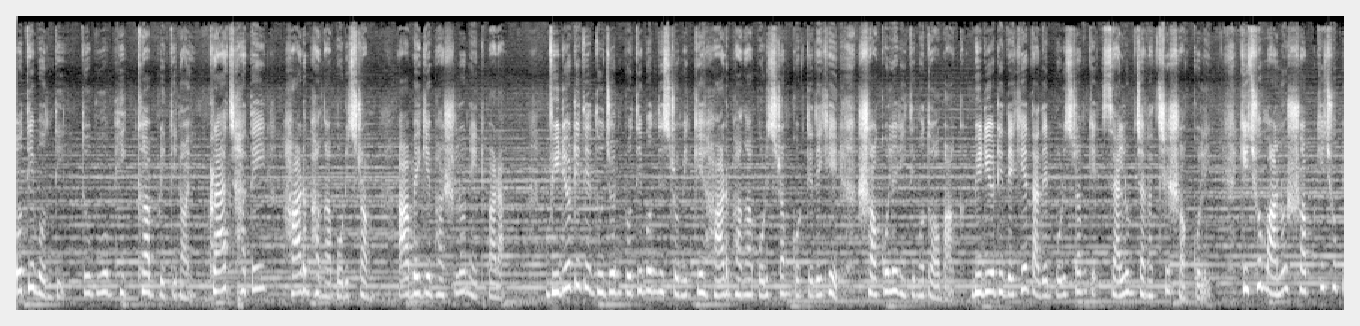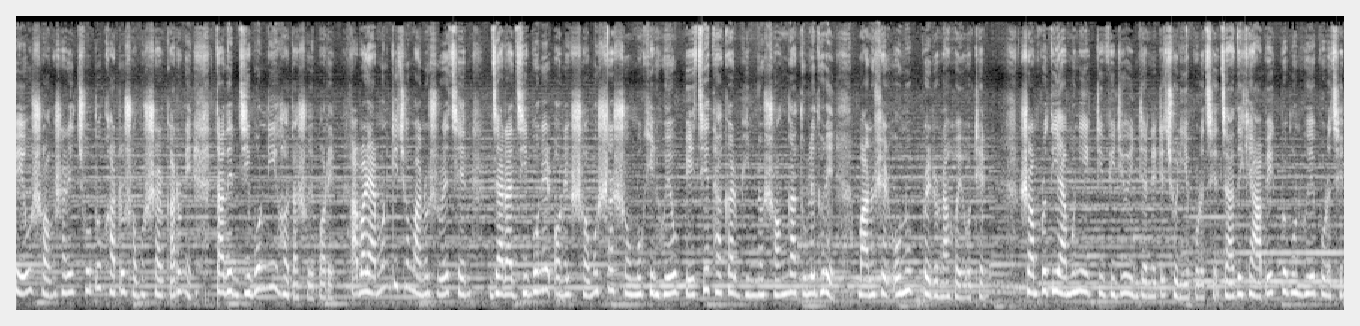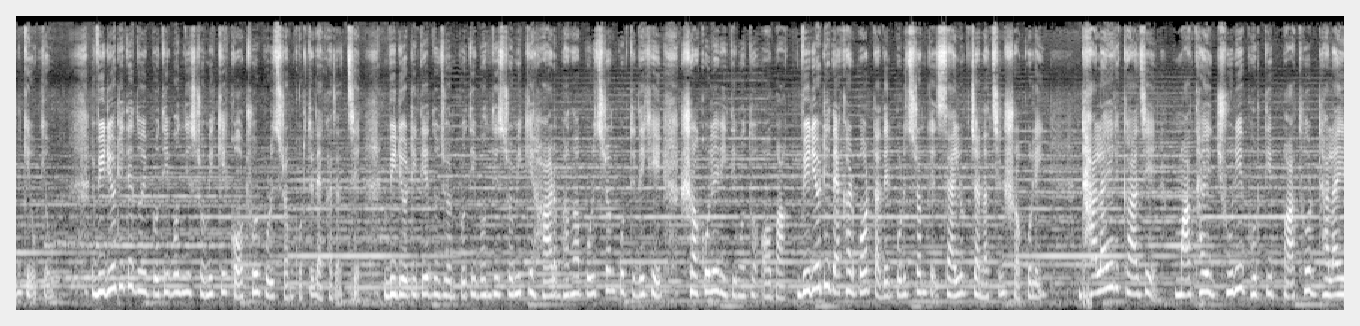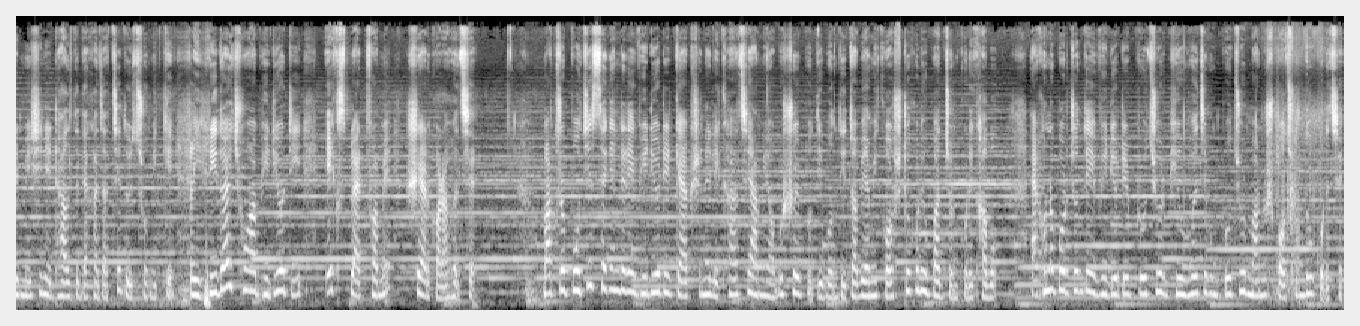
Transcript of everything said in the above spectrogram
প্রতিবন্ধী তবুও ভিক্ষাবৃত্তি নয়। ক্রাচ হাতেই হাড় ভাঙা পরিশ্রম। আবেগে ভাসল নেটপাড়া। ভিডিওটিতে দুজন প্রতিবন্ধী শ্রমিককে হাড় ভাঙা পরিশ্রম করতে দেখে সকলে রীতিমতো অবাক। ভিডিওটি দেখে তাদের পরিশ্রমকে স্যালুট জানাচ্ছে সকলেই কিছু মানুষ সব কিছু পেয়েও সংসারে ছোটোখাটো সমস্যার কারণে তাদের জীবন নিয়ে হতাশ হয়ে পড়েন। আবার এমন কিছু মানুষ রয়েছেন যারা জীবনের অনেক সমস্যার সম্মুখীন হয়েও বেঁচে থাকার ভিন্ন সংজ্ঞা তুলে ধরে মানুষের অনুপ্রেরণা হয়ে ওঠেন। সম্প্রতি এমনই একটি ভিডিও ইন্টারনেটে ছড়িয়ে পড়েছে, যা দেখে আবেগপ্রবণ হয়ে পড়েছেন কেউ কেউ। ভিডিওটিতে দুই প্রতিবন্ধী শ্রমিককে কঠোর পরিশ্রম করতে দেখা যাচ্ছে। ভিডিওটিতে দুজন প্রতিবন্ধী শ্রমিককে হাড় ভাঙা পরিশ্রম করতে দেখে সকলে রীতিমতো অবাক। ভিডিওটি দেখার পর তাদের পরিশ্রমকে স্যালুট জানাচ্ছেন সকলেই। ঢালাইয়ের কাজে মাথায় ঝুড়ি ভর্তি পাথর ঢালাইয়ের মেশিনে ঢালতে দেখা যাচ্ছে দুই শ্রমিককে। এই হৃদয় ছোঁয়া ভিডিওটি এক্স প্ল্যাটফর্মে শেয়ার করা হয়েছে। মাত্র পঁচিশ সেকেন্ডের এই ভিডিওটির ক্যাপশনে লেখা আছে, আমি অবশ্যই প্রতিবন্ধী, তবে আমি কষ্ট করে উপার্জন করে খাব। এখনও পর্যন্ত এই ভিডিওটির প্রচুর ভিউ হয়েছে এবং প্রচুর মানুষ পছন্দও করেছে।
